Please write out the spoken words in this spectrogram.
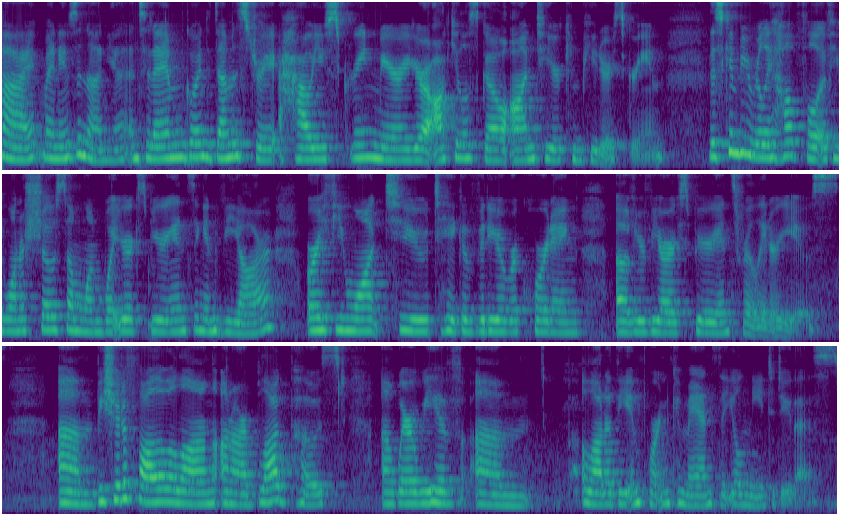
Hi, my name is Ananya, and today I'm going to demonstrate how you screen mirror your Oculus Go onto your computer screen. This can be really helpful if you want to show someone what you're experiencing in VR, or if you want to take a video recording of your VR experience for later use. Um, be sure to follow along on our blog post uh, where we have um, a lot of the important commands that you'll need to do this.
